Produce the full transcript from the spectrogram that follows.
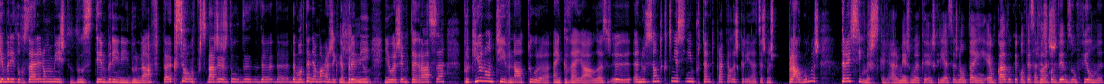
que a Maria do Rosário era um misto do Setembrini e do Nafta, que são personagens do, de- de- da- da Montanha Mágica Que para giro. mim. E eu achei muita graça, porque eu não tive, na altura em que dei aulas, eh, a noção de que tinha sido importante para aquelas crianças, mas para algumas terei sido. Mas se calhar mesmo as crianças não têm. É um bocado o que acontece às vezes Pois. quando vemos um filme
